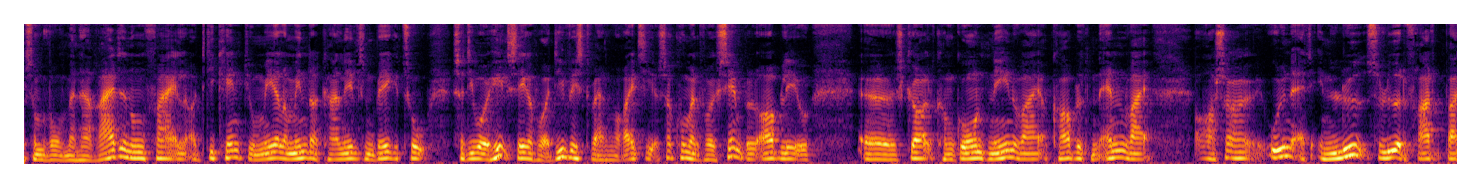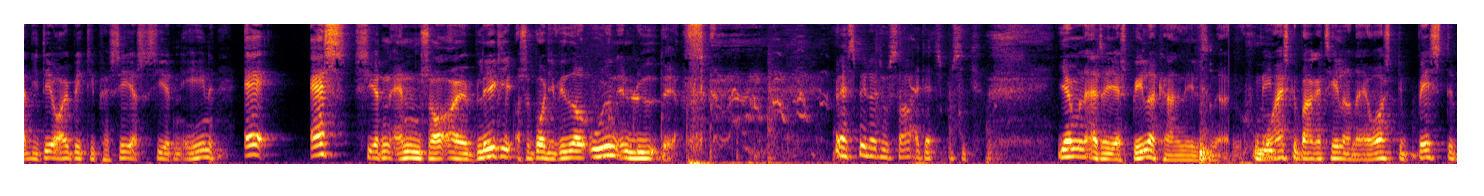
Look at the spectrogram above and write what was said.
som, hvor man havde rettet nogle fejl, og de kendte jo mere eller mindre Carl Nielsen begge to, så de var jo helt sikre på, at de vidste, hvad der var rigtigt. Og så kunne man for eksempel opleve, øh, Skjold kom gående den ene vej og koble den anden vej, og så uden at en lyd, så lyder det fra, bare i det øjeblik, de passerer, så siger den ene, A, as, siger den anden så øjeblikkeligt, og så går de videre uden en lyd der. Hvad spiller du så af dansk musik? Jamen, altså, jeg spiller Karl Nielsen. Humoriske bagatellerne er jo også det bedste,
